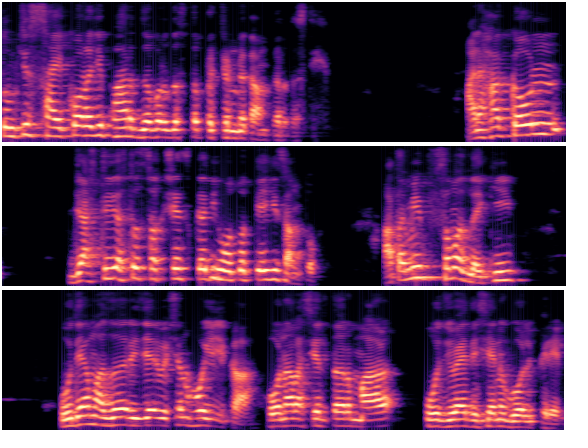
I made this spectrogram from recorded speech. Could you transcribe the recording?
तुमची सायकोलॉजी फार जबरदस्त प्रचंड काम करत असते. आणि हा कौल जास्तीत जास्त सक्सेस कधी होतो तेही सांगतो. आता मी समजलंय की उद्या माझं रिझर्वेशन होईल का? होणार असेल तर माळ उजव्या दिशेने गोल फिरेल.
